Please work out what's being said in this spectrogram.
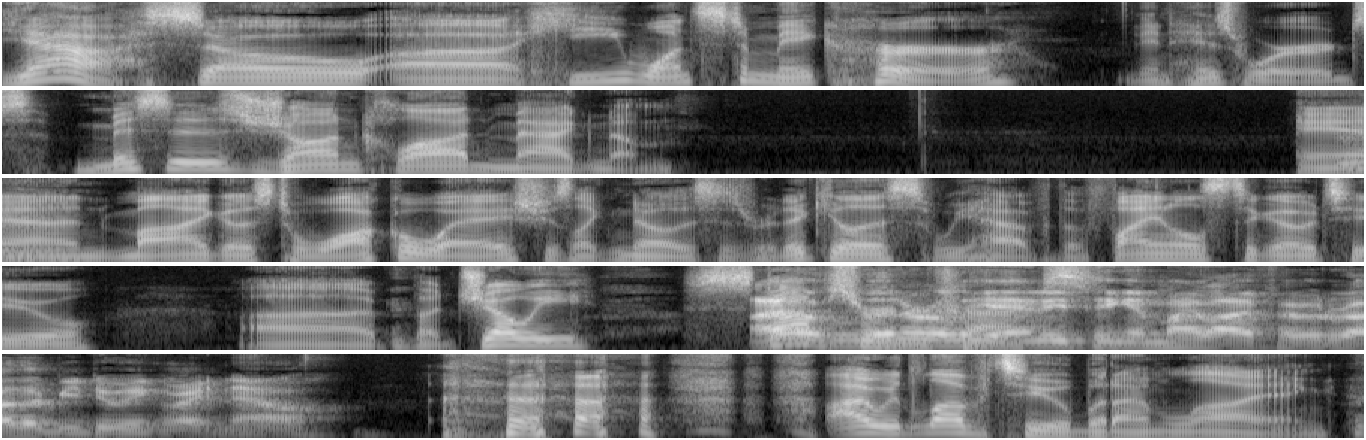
yeah, so uh, he wants to make her, in his words, Mrs. Jean Claude Magnum. And Mai goes to walk away. She's like, no, this is ridiculous. We have the finals to go to. Uh, but Joey stops her in her literally anything in my life I would rather be doing right now. I would love to, but I'm lying.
